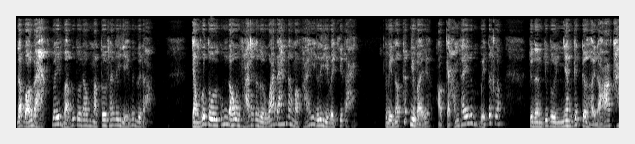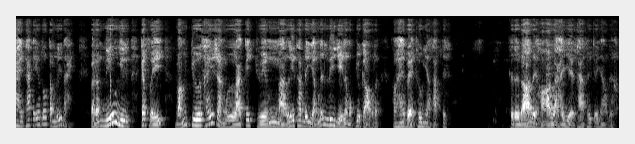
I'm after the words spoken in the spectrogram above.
đã bội bạc với vợ của tôi đâu, mà tôi phải ly dị với người đó chồng của tôi cũng đâu phải là cái người quá đáng đâu mà phải ly dị về chia tay. Cái bị nó thích như vậy họ cảm thấy bị tức lắm. Cho nên chúng tôi nhân cái cơ hội đó khai thác cái yếu tố tâm lý này. Và đó, nếu như các vị vẫn chưa thấy rằng là cái chuyện mà ly thân để dẫn đến ly dị là một nhu cầu đó, thôi hãy về thương nhau thật đi. Thì từ đó thì họ lại về tha thứ cho nhau được.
